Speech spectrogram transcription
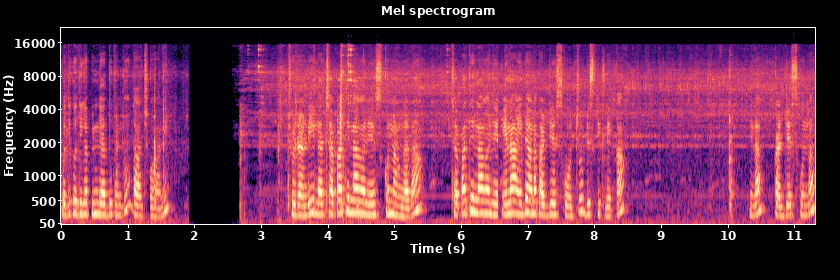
కొద్ది కొద్దిగా పిండి అద్దుకుంటూ దాల్చుకోవాలి చూడండి ఇలా చపాతీలాగా చేసుకున్నాం కదా. చపాతీలాగా ఎలా అయితే అలా కట్ చేసుకోవచ్చు బిస్కెట్ లెక్క. ఇలా కట్ చేసుకుందాం.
